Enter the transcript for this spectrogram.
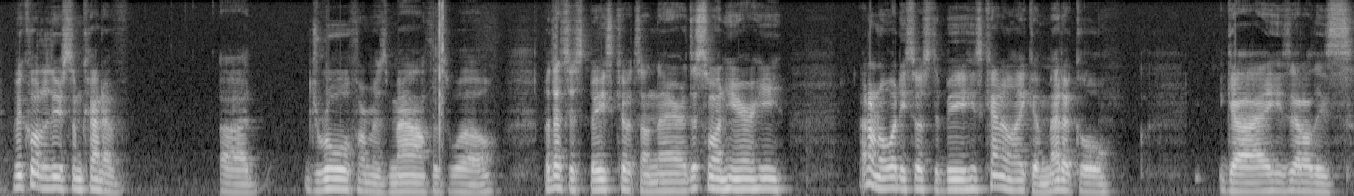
it'd be cool to do some kind of uh, drool from his mouth as well. But that's just base coats on there. This one here, he, I don't know what he's supposed to be. He's kind of like a medical guy. He's got all these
